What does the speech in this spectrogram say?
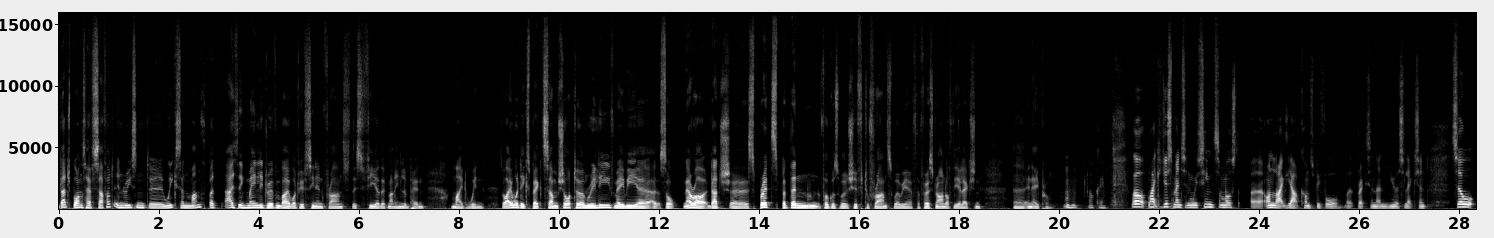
Dutch bonds have suffered in recent uh, weeks and months, but I think mainly driven by what we've seen in France this fear that Marine Le Pen might win. So I would expect some short-term relief, maybe uh, uh, so narrow Dutch uh, spreads, but then focus will shift to France, where we have the first round of the election uh, in April. Mm-hmm. Okay. Well, like you just mentioned, we've seen some most uh, unlikely outcomes before Brexit and the US election. So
